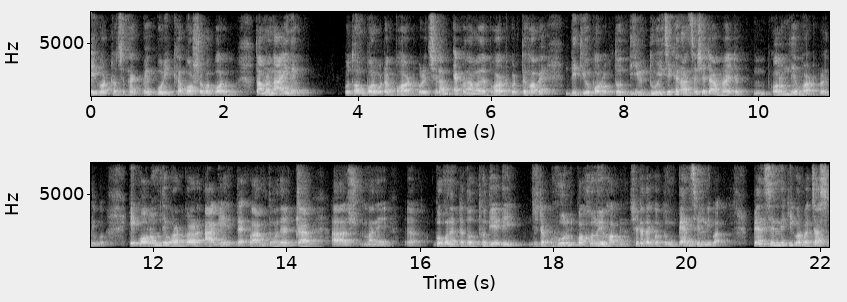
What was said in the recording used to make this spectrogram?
এই ঘরটা হচ্ছে থাকবে পরীক্ষা বর্ষ বা পর্ব। তো আমরা নাইনে প্রথম পর্বটা ভরাট করেছিলাম, এখন আমাদের ভরাট করতে হবে। দ্বিতীয় পর্ব, তো দুই যেখানে আছে, সেটা আমরা এটা কলম দিয়ে ভরাট করে দিব। এই কলম দিয়ে ভরাট করার আগে, দেখো, আমি তোমাদের একটা মানে গোপন একটা তথ্য দিয়ে দিই, যেটা ভুল কখনোই হবে না। সেটা দেখো, তুমি পেন্সিল নিবা। পেন্সিল নিয়ে কি করবা? জাস্ট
